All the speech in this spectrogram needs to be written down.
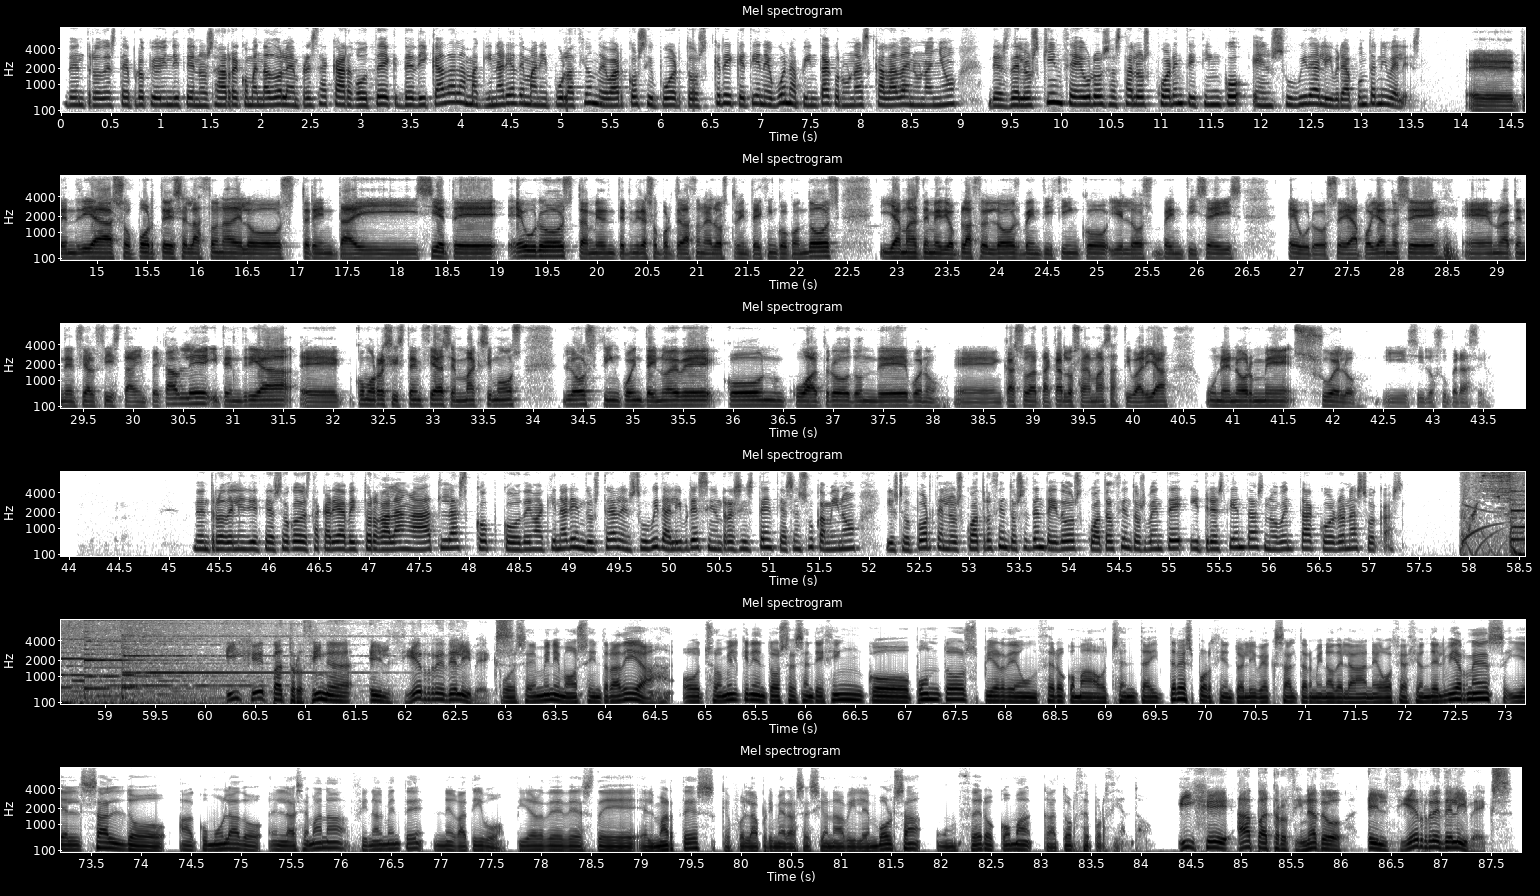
Dentro de este propio índice nos ha recomendado la empresa Cargotec, dedicada a la maquinaria de manipulación de barcos y puertos. Cree que tiene buena pinta con una escalada en un año desde los 15 euros hasta los 45 en subida libre. Apunta niveles. Eh, tendría soportes en la zona de los 37 euros, también tendría soporte en la zona de los 35,2 y ya más de medio plazo en los 25 y en los 26 euros, eh, apoyándose en una tendencia alcista impecable y tendría eh, como resistencias en máximos los 59,4 donde, bueno, en caso de atacarlos además activaría un enorme suelo y si lo superase. Dentro del índice SOCO destacaría Víctor Galán a Atlas Copco de maquinaria industrial en su vida libre sin resistencias en su camino y soporte en los 472, 420 y 390 coronas suecas. IG patrocina el cierre del IBEX. Pues en mínimos intradía, 8.565 puntos, pierde un 0,83% el IBEX al término de la negociación del viernes y el saldo acumulado en la semana finalmente negativo. Pierde desde el martes, que fue la primera sesión hábil en bolsa, un 0,14%. IG ha patrocinado el cierre del IBEX.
